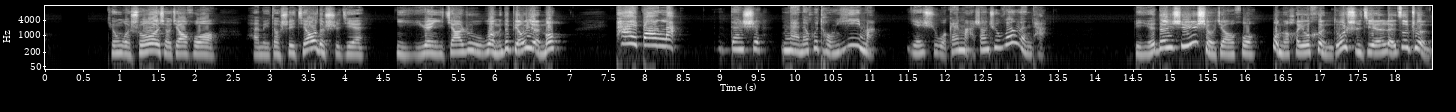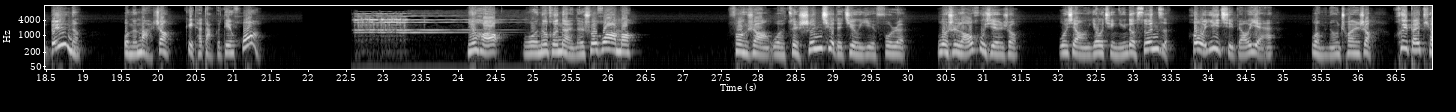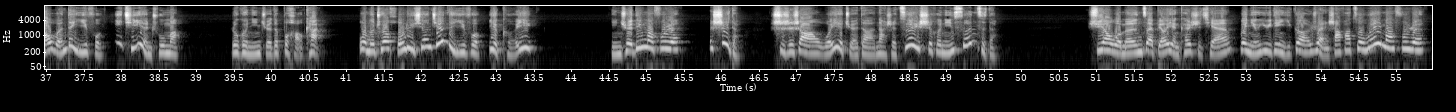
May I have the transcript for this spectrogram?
听我说，小家伙，还没到睡觉的时间，你愿意加入我们的表演吗？太棒了！但是奶奶会同意吗？也许我该马上去问问她。别担心，小家伙，我们还有很多时间来做准备呢。我们马上给他打个电话。您好，我能和奶奶说话吗？奉上我最深切的敬意，夫人，我是老虎先生，我想邀请您的孙子和我一起表演。我们能穿上黑白条纹的衣服一起演出吗？如果您觉得不好看，我们穿红绿相间的衣服也可以。您确定吗，夫人？是的。事实上，我也觉得那是最适合您孙子的。需要我们在表演开始前为您预定一个软沙发座位吗，夫人？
